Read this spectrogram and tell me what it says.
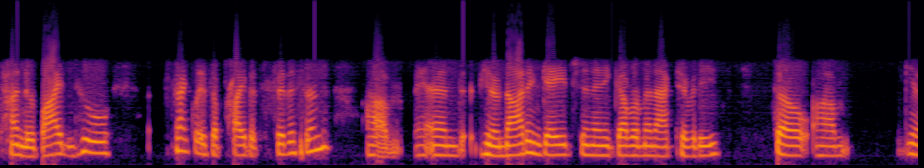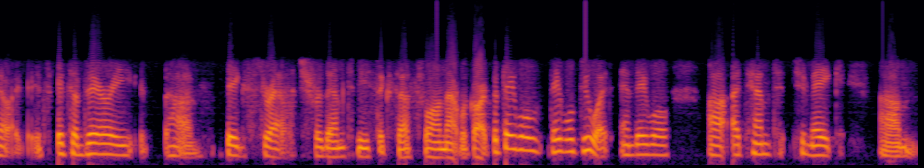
Hunter Biden, who, frankly, is a private citizen um, and you know not engaged in any government activities. So um, you know it's it's a very uh, big stretch for them to be successful in that regard. But they will they will do it, and they will uh, attempt to make um,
